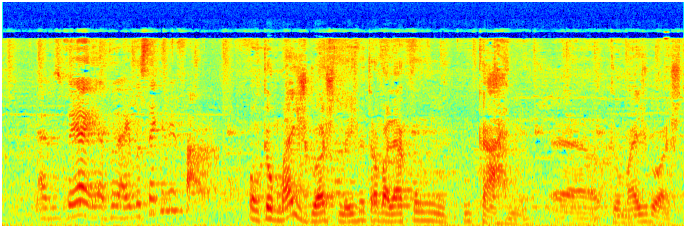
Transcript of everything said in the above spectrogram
É. Aí, aí você que me fala. Bom, o que eu mais gosto mesmo é trabalhar com, com carne. É o que eu mais gosto.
